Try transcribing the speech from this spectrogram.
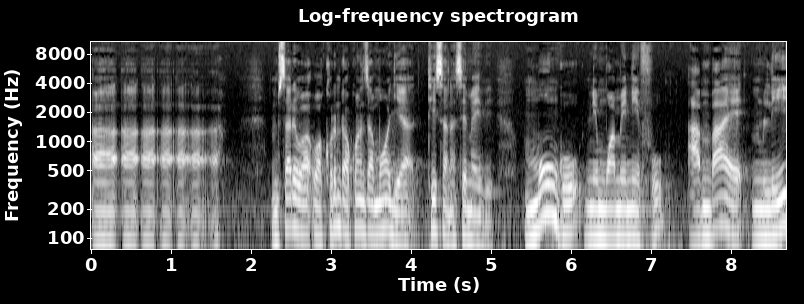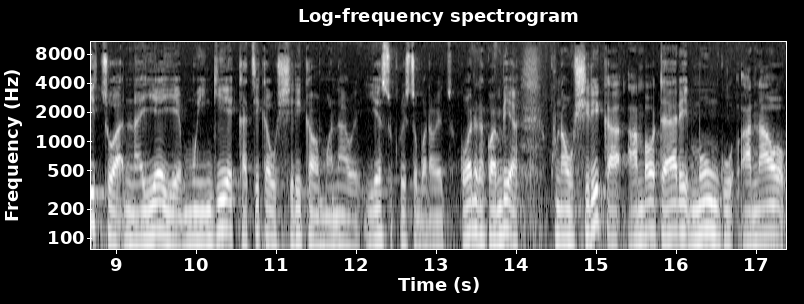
uh, uh, mstari wa, wa korinto wa kwanza moja tisa anasema hivi mungu ni mwaminifu ambaye mliitwa na yeye mwingie katika ushirika wa mwanawe yesu kristo bwana wetu. Kwa hiyo nikakwambia kuna ushirika ambao tayari mungu anao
